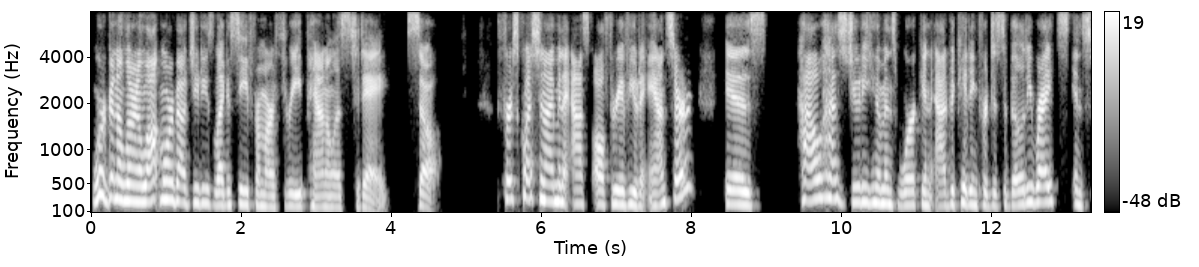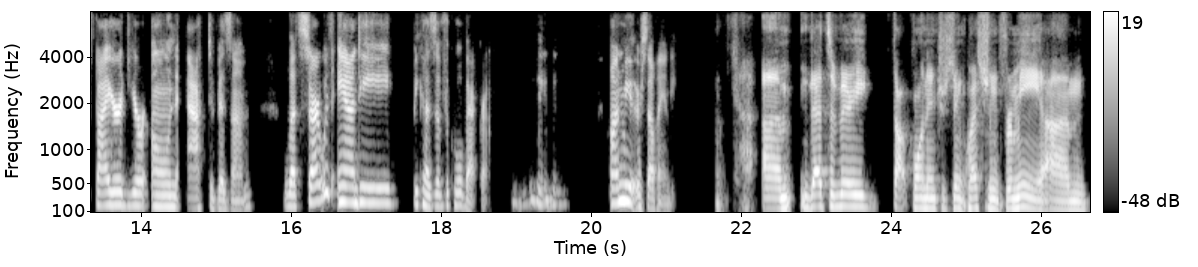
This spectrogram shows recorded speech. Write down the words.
We're going to learn a lot more about Judy's legacy from our three panelists today. So, first question I'm going to ask all three of you to answer is How has Judy Heumann's work in advocating for disability rights inspired your own activism? Let's start with Andy because of the cool background. Unmute yourself, Andy. Um, that's a very thoughtful and interesting question for me. Um,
